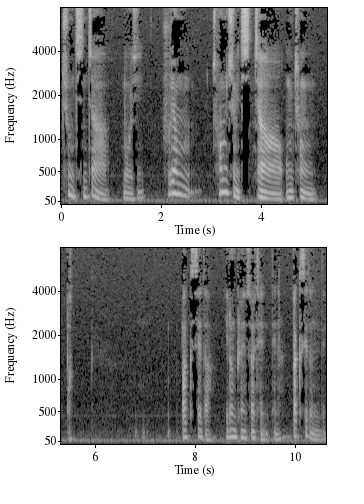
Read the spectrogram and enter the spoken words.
춤 진짜 뭐지? 후렴 처음 춤이 진짜 엄청 막 빡세다. 이런 표현 써도 되- 되나? 빡세던데.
